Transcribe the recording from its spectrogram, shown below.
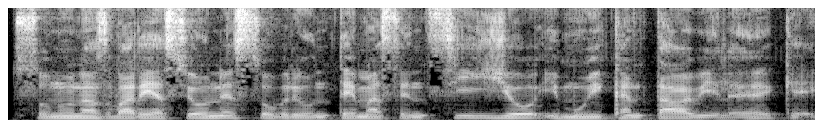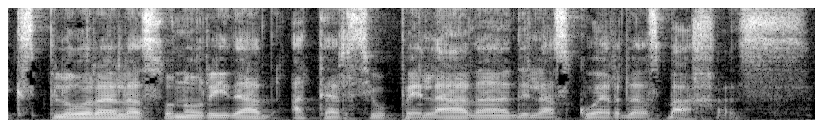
Son unas variaciones sobre un tema sencillo y muy cantable que explora la sonoridad aterciopelada de las cuerdas bajas.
